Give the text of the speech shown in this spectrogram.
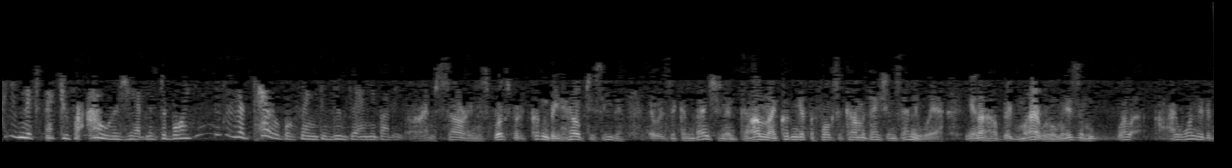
I didn't expect you for hours yet, Mr. Boynton. This is a terrible thing to do to anybody. Oh, I'm sorry, Miss Brooks, but it couldn't be helped. You see, there, was a convention in town, and I couldn't get the folks' accommodations anywhere. You know how big my room is, and, well, I wondered if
